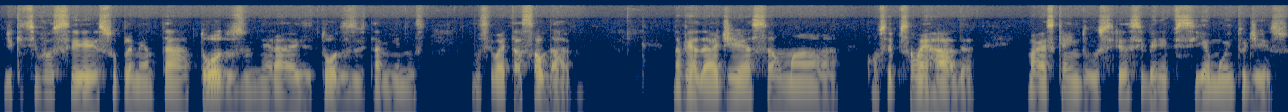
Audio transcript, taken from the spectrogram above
de que se você suplementar todos os minerais e todas as vitaminas, você vai estar saudável. Na verdade, essa é uma concepção errada, mas que a indústria se beneficia muito disso.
